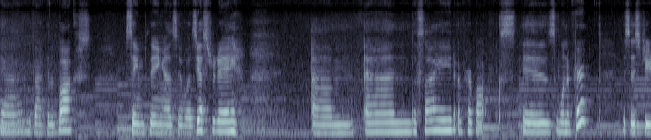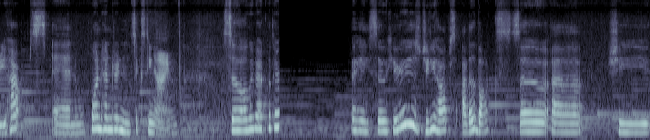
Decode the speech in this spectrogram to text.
yeah, the back of the box, same thing as it was yesterday. Um, and the side of her box is one of her. This is Judy Hopps and 169. So I'll be back with her. Okay, so here is Judy Hopps out of the box. So uh, she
